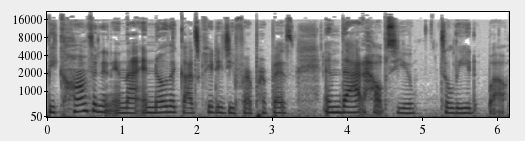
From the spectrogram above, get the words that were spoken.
be confident in that, and know that God's created you for a purpose. And that helps you to lead well.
